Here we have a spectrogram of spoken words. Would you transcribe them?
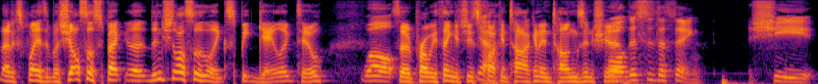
that explains it. But she also spec. Uh, didn't she also like speak Gaelic too? Well, So probably thinking she's Yeah. fucking talking in tongues and shit. well, this is the thing. She.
